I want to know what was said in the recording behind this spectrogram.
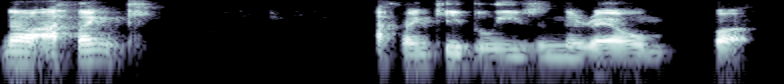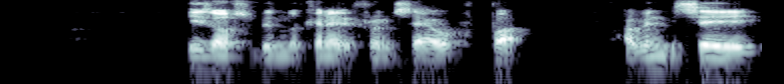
No, I think I think he believes in the realm, but he's also been looking out for himself. But I wouldn't say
